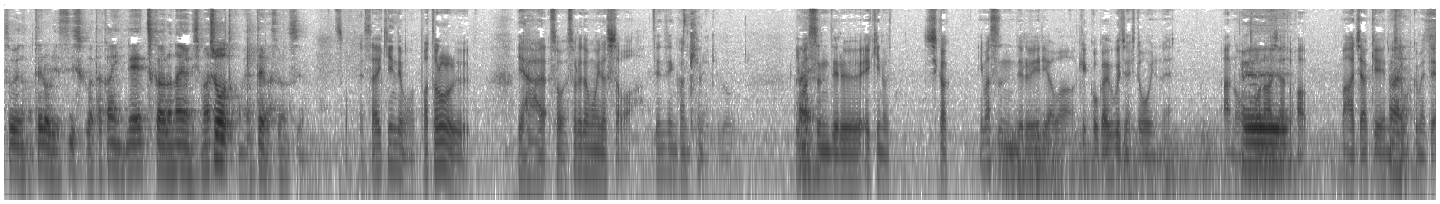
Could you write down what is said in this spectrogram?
うそういうのもテロリスクが高いんで近寄らないようにしましょうとかもやったりはするんですよ。そうね。最近でもパトロールいやーそうそれで思い出したわ。全然関係ないけど。今住んでる駅の近く今住んでるエリアは結構外国人の人多いのね。あの東南アジアとか、まあ、アジア系の人も含めて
